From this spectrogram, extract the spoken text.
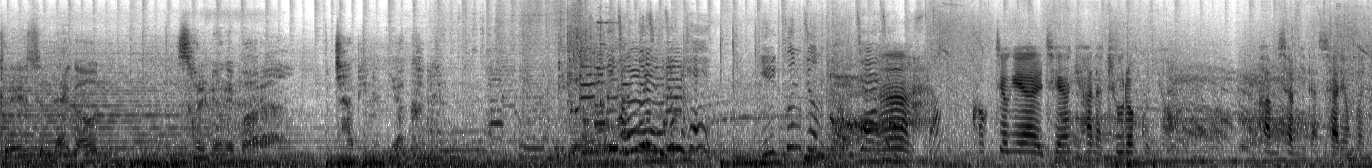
그래서 내가 온 설명해 봐라. 자비는 약하면 동맹이 정글이 부족해. 일꾼 좀 아, 않겠어? 걱정해야 할 재앙이 하나 줄었군요. 감사합니다, 사령관님.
